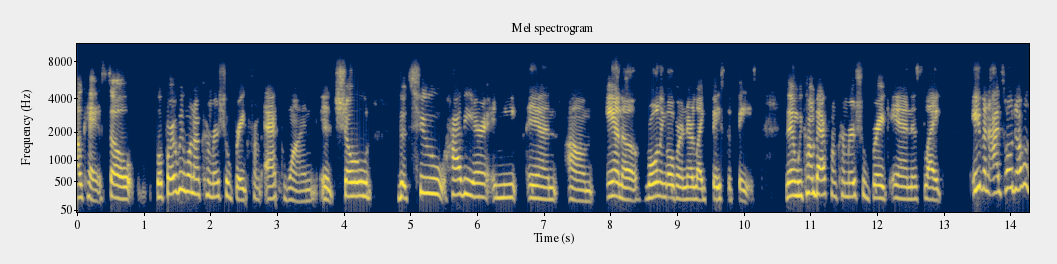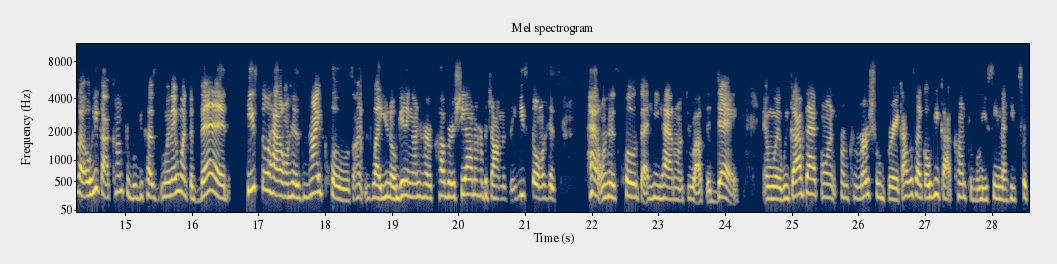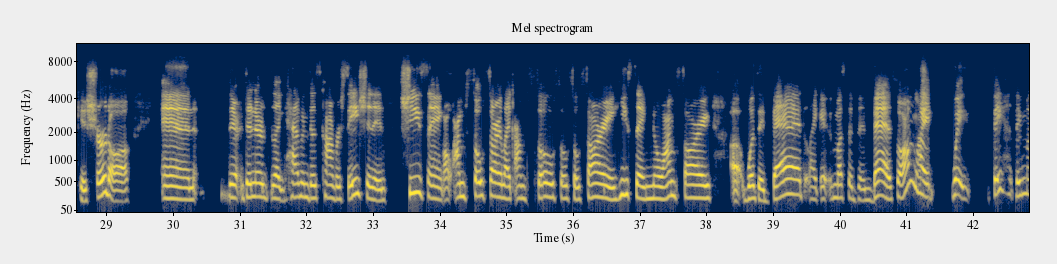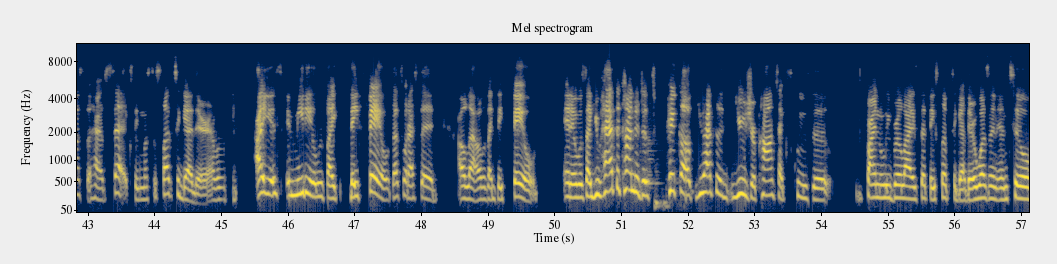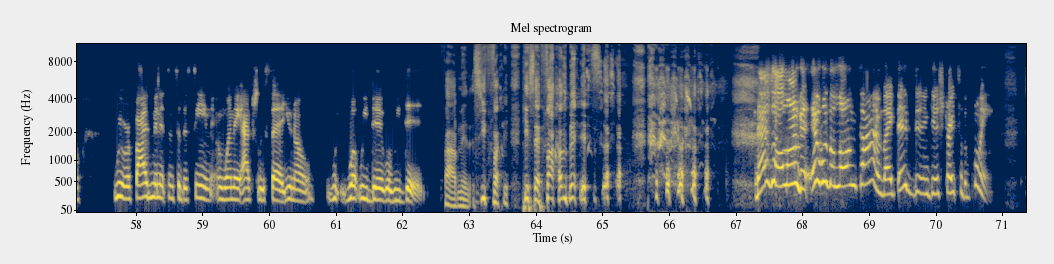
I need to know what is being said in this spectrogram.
Okay, so before we went on commercial break from Act One, it showed the two Javier and me and um, Anna rolling over, and they're like face to face. Then we come back from commercial break, and it's like even I told you I was like, oh, he got comfortable because when they went to bed, he still had on his night clothes, like you know, getting on her cover. She had on her pajamas, and he's still on his had on his clothes that he had on throughout the day. And when we got back on from commercial break, I was like, oh, he got comfortable. You seen that he took his shirt off and they're then they're like having this conversation and she's saying oh i'm so sorry like i'm so so so sorry. And he's saying no i'm sorry. Uh, was it bad? Like it must have been bad. So i'm like wait they they must have had sex. They must have slept together. I was i immediately was like they failed. That's what i said out loud. I was like they failed. And it was like you had to kind of just pick up you had to use your context clues to finally realize that they slept together. It wasn't until we were five minutes into the scene and when they actually said you know w- what we did what we did Five minutes. He funny. He said five minutes. that's how long it, it was a long time like they didn't get straight to the point.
